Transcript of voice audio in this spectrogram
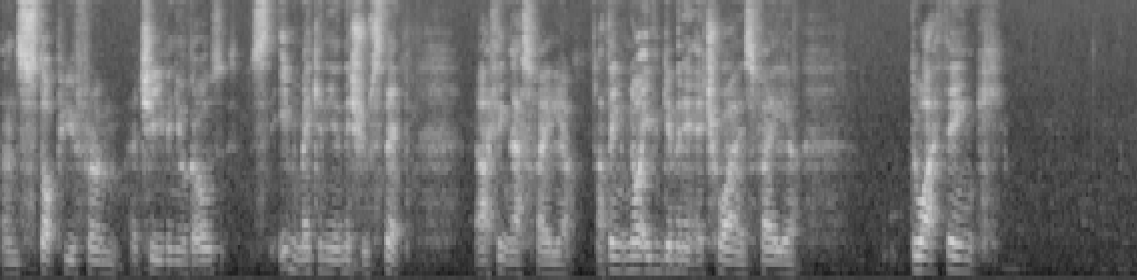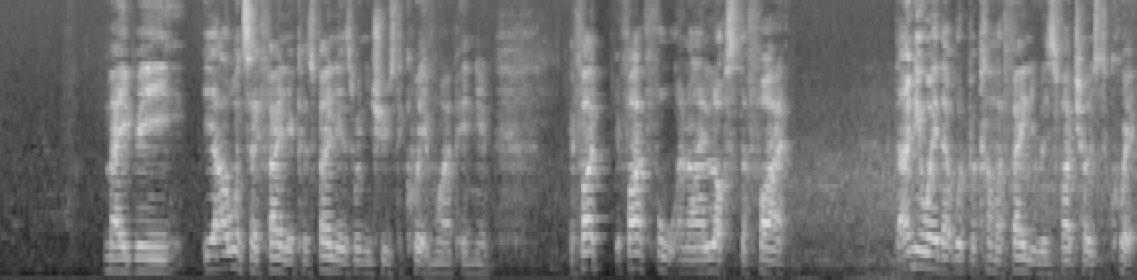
and stop you from achieving your goals, even making the initial step. I think that's failure. I think not even giving it a try is failure. Do I think maybe yeah I wouldn't say failure because failure is when you choose to quit in my opinion. If I if I fought and I lost the fight the only way that would become a failure is if I chose to quit.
